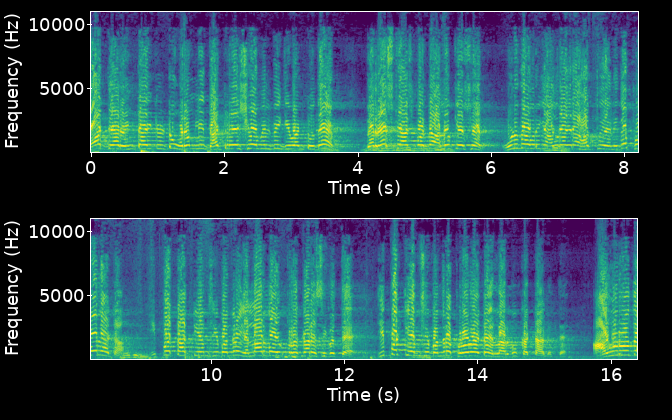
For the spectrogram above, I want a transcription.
what they are entitled to, only that ratio will be given to them. The rest as per the allocation. ಉಳಿದವರಿಗೆ ಅವರವರ ಹಕ್ಕು ಏನಿದೆ? ಪೋರಾಟ ಇಪ್ಪತ್ತಾರು ಟಿ ಎಂ ಸಿ ಬಂದ್ರೆ ಎಲ್ಲಾರ್ಗೂ ಅವ್ರ ಪ್ರಕಾರ ಸಿಗುತ್ತೆ. ಇಪ್ಪತ್ತು ಟಿ ಎಂ ಸಿ ಬಂದ್ರೆ ಪ್ರೋರಾಟ ಎಲ್ಲಾರ್ಗೂ ಕಟ್ ಆಗುತ್ತೆ ಅವರದ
